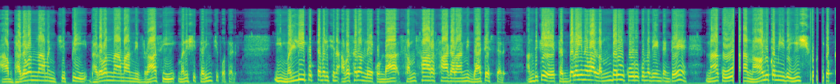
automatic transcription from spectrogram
ఆ భగవన్నామం చెప్పి భగవన్నామాన్ని వ్రాసి మనిషి తరించిపోతాడు. ఈ మళ్ళీ పుట్టవలసిన అవసరం లేకుండా సంసార సాగరాన్ని దాటేస్తాడు. అందుకే పెద్దలైన వాళ్ళందరూ కోరుకున్నది ఏంటంటే నాకు ఆ నాలుక మీద ఈశ్వరుడు యొక్క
